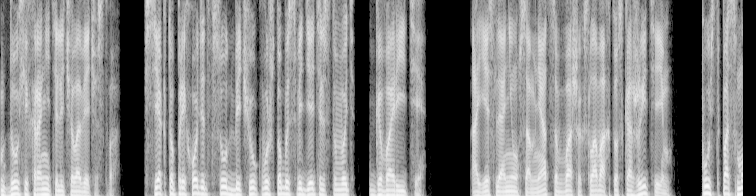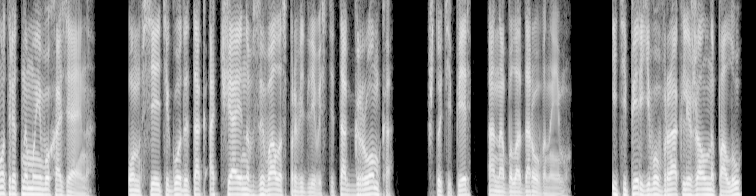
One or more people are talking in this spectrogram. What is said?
Духи-хранители человечества. Все, кто приходит в суд Бичукву, чтобы свидетельствовать, говорите. А если они усомнятся в ваших словах, то скажите им, пусть посмотрят на моего хозяина. Он все эти годы так отчаянно взывал о справедливости, так громко, что теперь она была дарована ему. И теперь его враг лежал на полу,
